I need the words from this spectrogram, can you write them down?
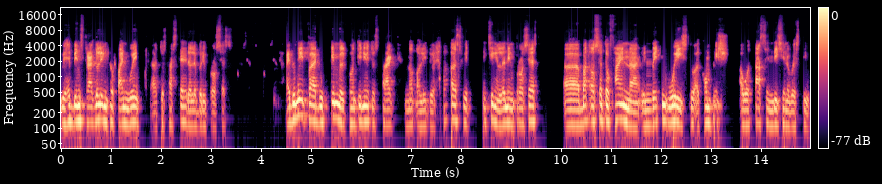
we have been struggling to find ways uh, to sustain the delivery process. I believe uh, this team will continue to strive not only to help us with teaching and learning process, uh, but also to find uh, innovative ways to accomplish our tasks in this university,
